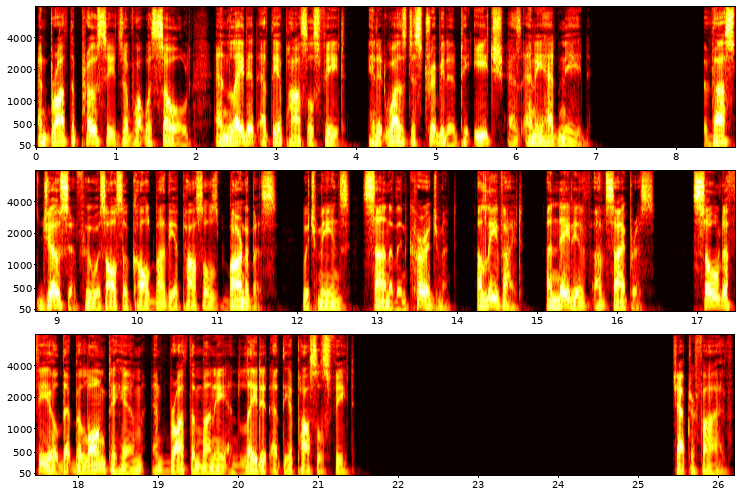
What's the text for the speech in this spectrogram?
and brought the proceeds of what was sold, and laid it at the apostles' feet, and it was distributed to each as any had need. Thus Joseph, who was also called by the apostles Barnabas, which means son of encouragement, a Levite, a native of Cyprus, sold a field that belonged to him and brought the money and laid it at the apostles' feet. Chapter 5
